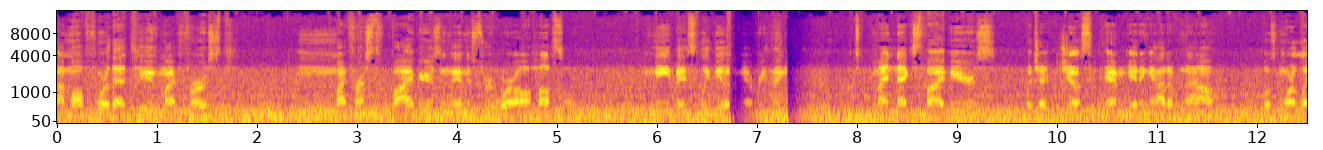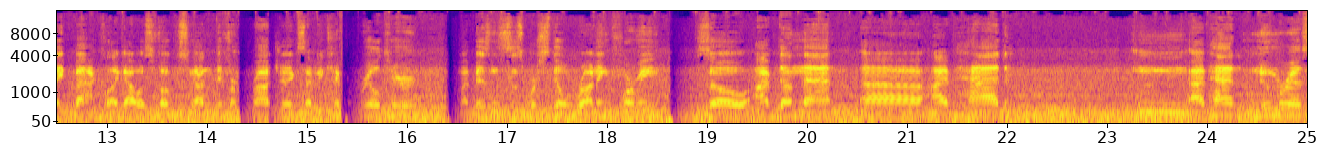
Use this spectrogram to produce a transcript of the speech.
I'm all for that too. My first, mm, my first five years in the industry were all hustle. Me basically doing everything. My next five years which I just am getting out of now, was more laid back. Like I was focusing on different projects. I became a realtor. My businesses were still running for me. So I've done that. Uh, I've had, mm, I've had numerous.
